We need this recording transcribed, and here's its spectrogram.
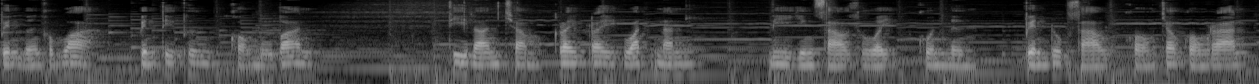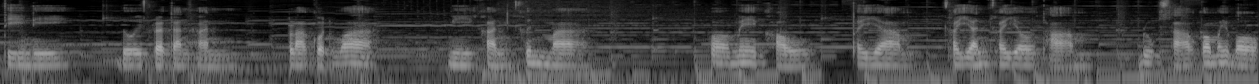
เป็นเหมือนกับว่าเป็นที่พึ่งของหมู่บ้าน ที่ร้านชำใกล้ๆวัดนั้น มีหญิงสาวสวยคนหนึ่ง เป็นลูกสาวของเจ้าของร้านที่นี้ โดยกระตันหัน ปรากฏว่า มีคันขึ้นมา พ่อแม่เขาพยายามขยันขยอถาม ลูกสาวก็ไม่บอก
